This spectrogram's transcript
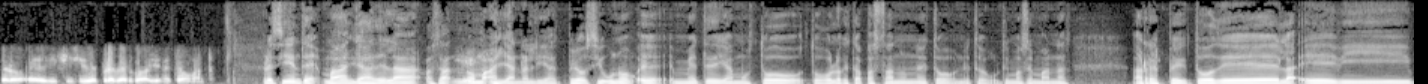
pero es difícil de prever todavía en este momento. Presidente, más allá de la, o sea, no más allá en realidad, pero si uno eh, mete, digamos, todo, todo lo que está pasando en, esto, en estas últimas semanas al respecto de la EBI,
